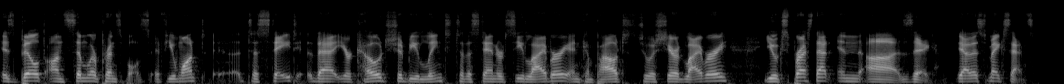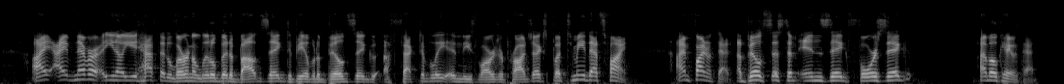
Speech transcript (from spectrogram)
is built on similar principles. If you want uh, to state that your code should be linked to the standard C library and compiled to a shared library, you express that in uh, Zig. Yeah, this makes sense. I, I've never, you know, you have to learn a little bit about Zig to be able to build Zig effectively in these larger projects, but to me, that's fine. I'm fine with that. A build system in Zig for Zig, I'm okay with that.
